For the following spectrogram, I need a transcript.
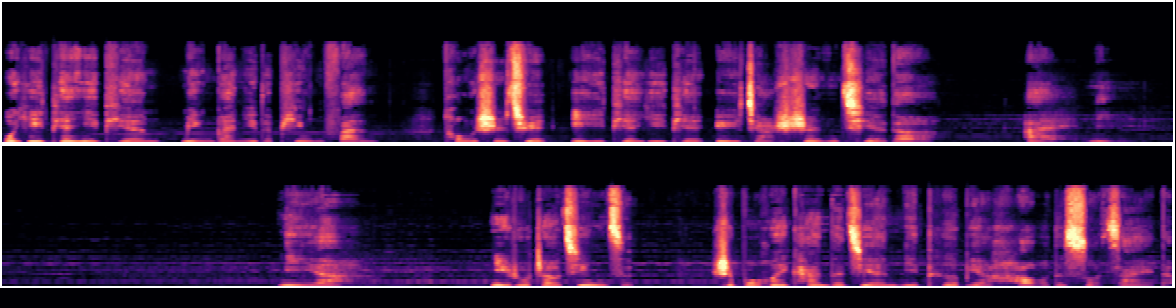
我一天一天明白你的平凡。同时，却一天一天愈加深切的爱你。你呀，你如照镜子，是不会看得见你特别好的所在的；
